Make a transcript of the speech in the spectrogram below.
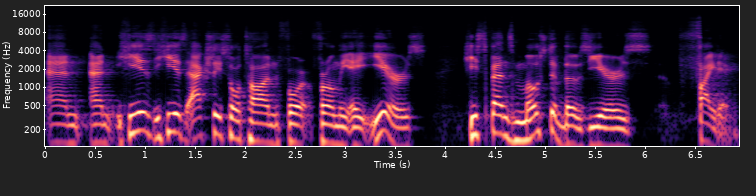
and and he is he is actually sultan for for only eight years. He spends most of those years fighting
